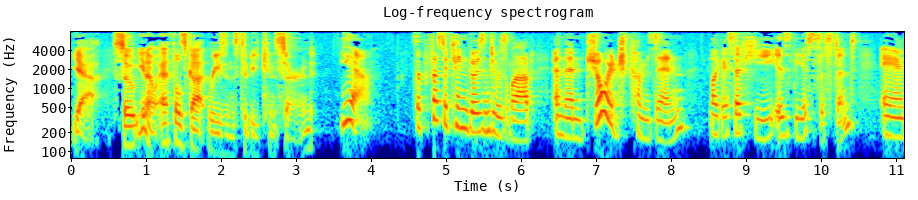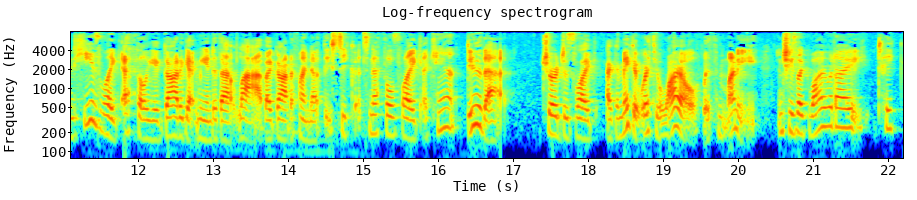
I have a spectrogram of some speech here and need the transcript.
Yeah. So, you know, Ethel's got reasons to be concerned. Yeah. So Professor King goes into his lab, and then George comes in. Like I said, he is the assistant, and he's like, Ethel, you gotta get me into that lab. I gotta find out these secrets. And Ethel's like, I can't do that. George is like, I can make it worth your while with money. And she's like, Why would I take,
